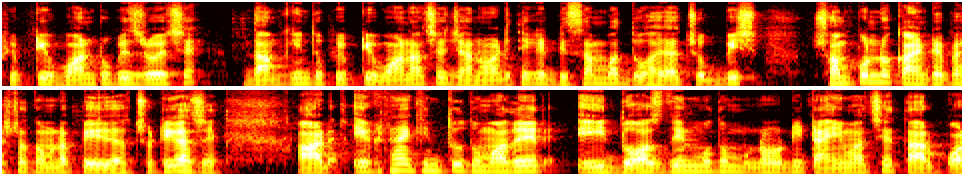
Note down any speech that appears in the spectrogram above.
ফিফটি ওয়ান রুপিস রয়েছে। দাম কিন্তু ফিফটি ওয়ান আছে, জানুয়ারি থেকে ডিসেম্বর দু হাজার চব্বিশ। সম্পূর্ণ কারেন্ট অ্যাফেয়ার্সটা তোমরা পেয়ে যাচ্ছ, ঠিক আছে? আর এখানে কিন্তু তোমাদের এই দশ দিন মতো মোটামুটি টাইম আছে, তারপর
